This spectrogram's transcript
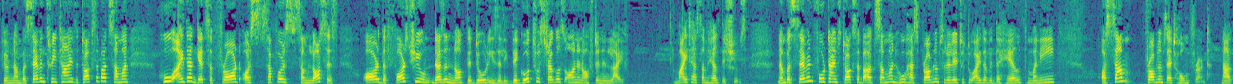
If you have number seven three times, it talks about someone who either gets a fraud or suffers some losses or the fortune doesn't knock the door easily. They go through struggles on and often in life. Might have some health issues. Number seven, four times talks about someone who has problems related to either with the health, money, or some problems at home front. Now,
